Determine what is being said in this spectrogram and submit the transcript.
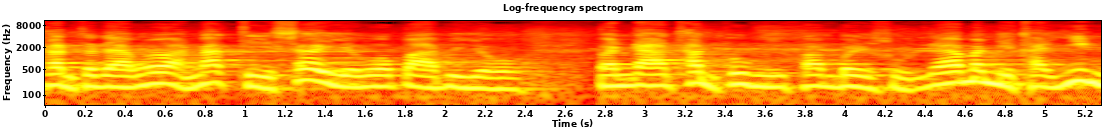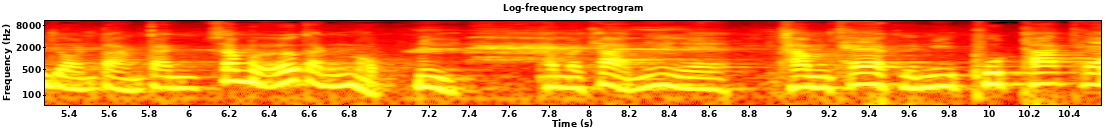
ท่านแสดงไว้ว่านักทีเสยโยวปาปิโย บรรดาท่านผู้มีความบริสุทธิ์แล้วไม่มีใครยิ่งหย่อนต่างกัน เสมอกันหมดนี่ ธรรมชาตินี่แหละ ธรรมแท้คือนี่พุทธะแท้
